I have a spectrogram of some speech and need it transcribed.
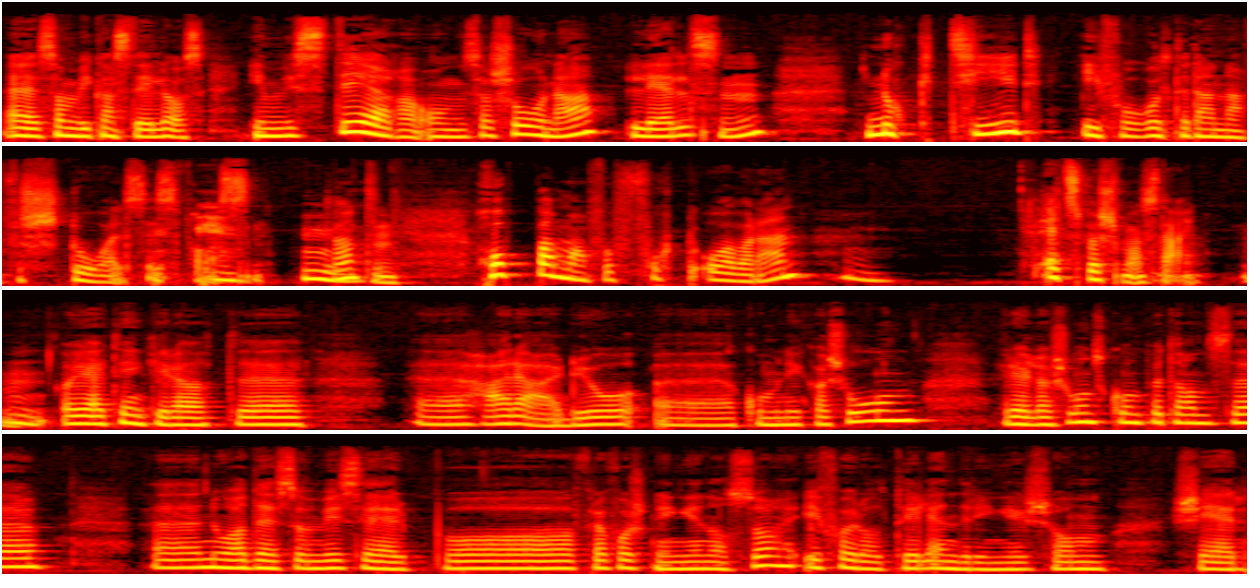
eh, som vi kan stille oss, investerer organisasjoner, ledelsen, nok tid i forhold til denne forståelsesfasen? Mm. Mm. Hopper man for fort over den? Et spørsmålstegn. Mm. Og jeg tenker at uh, her er det jo uh, kommunikasjon, relasjonskompetanse, noe av det som vi ser på fra forskningen også, i forhold til endringer som skjer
